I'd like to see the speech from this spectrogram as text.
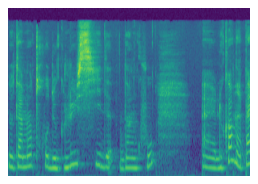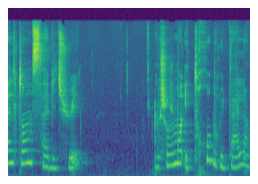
notamment trop de glucides d'un coup, euh, le corps n'a pas le temps de s'habituer. Le changement est trop brutal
